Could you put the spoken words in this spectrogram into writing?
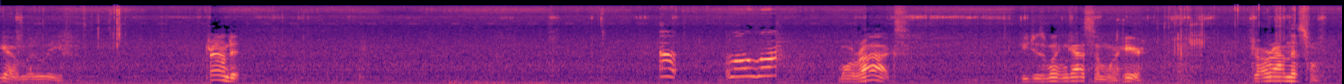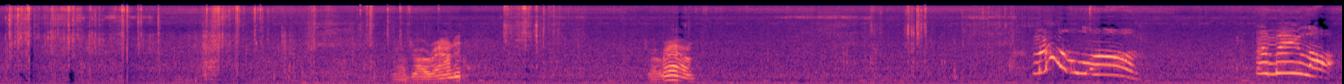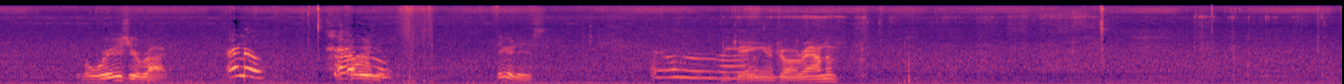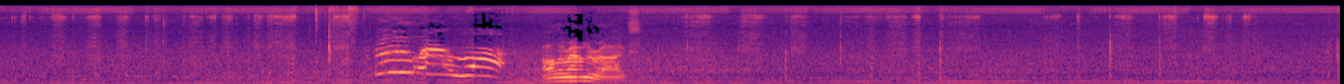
you go, move the leaf. Round it. Uh, Mama. More rocks. You just went and got somewhere. Here. Draw around this one. You want to draw around it? Draw around. Mama. Mama. Well, where is your rock? I don't know. Find it. Oh. There it is. Oh, Okay, you're gonna draw around them? Mama. All around the rocks.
